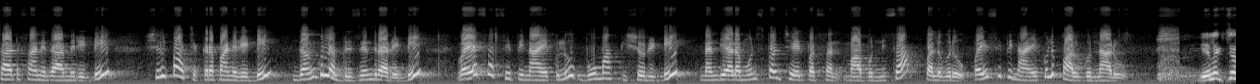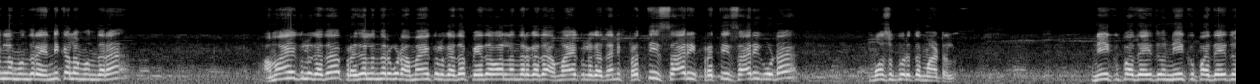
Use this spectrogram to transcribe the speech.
కాటసాని రామిరెడ్డి శిల్పా చక్రపాణి రెడ్డి గంగుల బ్రిజేంద్రారెడ్డి వైఎస్ఆర్సీపీ నాయకులు భూమా కిషోర్ రెడ్డి నంద్యాల మున్సిపల్ చైర్పర్సన్ మాబున్నిసా పలువురు వైసీపీ నాయకులు పాల్గొన్నారు. ఎలక్షన్ల ముందర ఎన్నికల ముందర అమాయకులు కదా ప్రజలందరూ కూడా అమాయకులు కదా పేదవాళ్ళందరూ కదా అమాయకులు కదా అని ప్రతిసారి ప్రతిసారి కూడా మోసపూరిత మాటలు. నీకు పదైదు నీకు పదైదు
